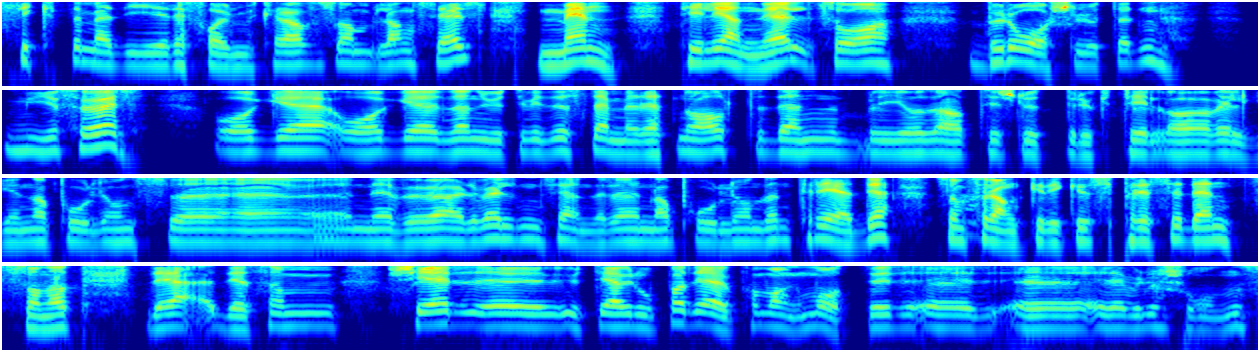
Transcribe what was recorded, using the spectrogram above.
sikte med de reformkrav som lanseres. Men til gjengjeld så bråslutter den mye før. Og, eh, og, eh, den utvidede stemmeretten og alt, den blir jo da til slutt brukt til å velge Napoleons eh, nevø, er det vel, den senere Napoleon den tredje, som Frankrikes president. Sånn at det, det som skjer eh, ute i Europa, det er jo på mange måter eh, eh revolusjonens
